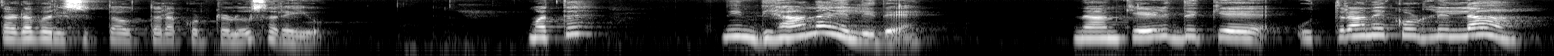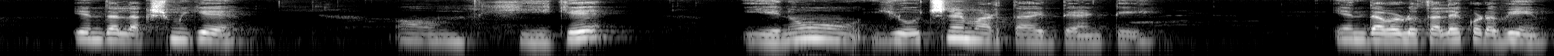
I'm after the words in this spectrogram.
ತಡವರಿಸುತ್ತಾ ಉತ್ತರ ಕೊಟ್ಟಳು ಸರಿಯು. ಮತ್ತೆ ನಿನ್ನ ಧ್ಯಾನ ಎಲ್ಲಿದೆ? ನಾನು ಕೇಳಿದ್ದಕ್ಕೆ ಉತ್ತರನೇ ಕೊಡಲಿಲ್ಲ ಎಂದ ಲಕ್ಷ್ಮಿಗೆ. ಹೀಗೆ ಏನೋ ಯೋಚನೆ ಮಾಡ್ತಾ ಇದ್ದೆ ಆಂಟಿ ಎಂದವಳು ತಲೆ ಕೊಡವಿ.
